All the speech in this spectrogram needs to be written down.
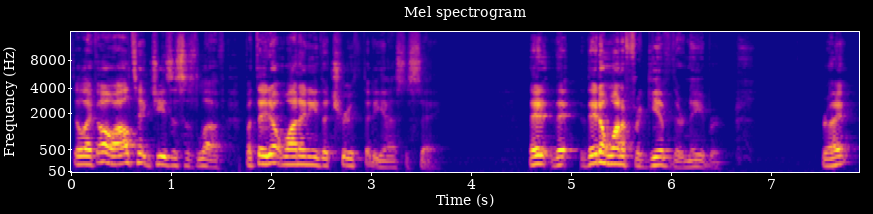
They're like, oh, I'll take Jesus' love, but they don't want any of the truth that he has to say. They, they, they don't want to forgive their neighbor, right?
